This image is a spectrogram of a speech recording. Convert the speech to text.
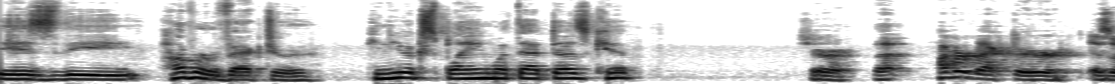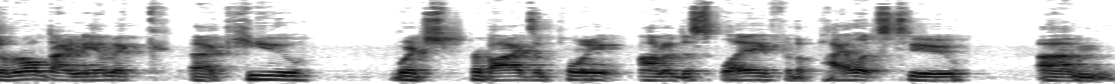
is the hover vector. Can you explain what that does, Kip? Sure. The hover vector is a real dynamic uh, cue which provides a point on a display for the pilots to um,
